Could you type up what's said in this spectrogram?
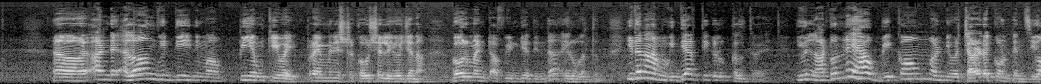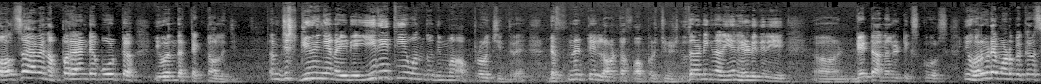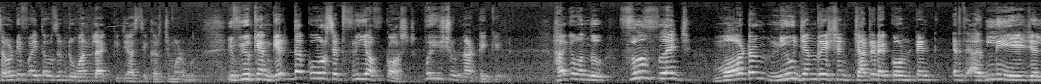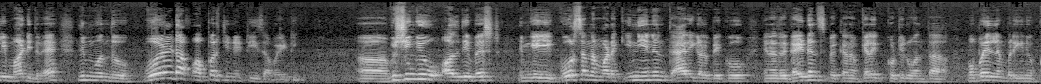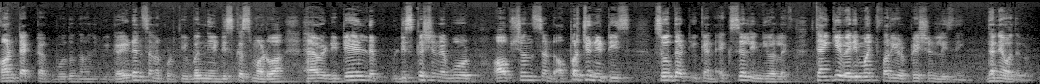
ಆ್ಯಂಡ್ ಅಲಾಂಗ್ ವಿತ್ ದಿ ನಿಮ್ಮ P M K Y prime minister Kaushalya Yojana government of ಇಂಡಿಯಾದಿಂದ ಇರುವಂಥದ್ದು. ಇದನ್ನು ನಮ್ಮ ವಿದ್ಯಾರ್ಥಿಗಳು ಕಲ್ತರೆ you will not only have B com and your chartered accountancy you also have an upper hand about even the technology I'm just giving an idea ಈ ರೀತಿಯ ಒಂದು ನಿಮ್ಮ approach ಇದ್ದರೆ ಡೆಫಿನೆಟ್ಲಿ ಲಾಟ್ ಆಫ್ ಆಪರ್ಚುನಿಟಿ ಉದಾಹರಣೆಗೆ ನಾನು ಏನು ಹೇಳಿದ್ದೀನಿ data analytics course ನೀವು ಹೊರಗಡೆ ಮಾಡಬೇಕಾದ್ರೆ seventy five thousand to one lakh ಜಾಸ್ತಿ ಖರ್ಚು ಮಾಡ್ಬೋದು. If you can get the course at free of cost why you should not take it ಹಾಗೆ ಒಂದು full fledge modern new generation chartered accountant at the early ಏಜಲ್ಲಿ ಮಾಡಿದರೆ ನಿಮಗೊಂದು world of opportunities awaiting wishing you all the best ನಿಮಗೆ ಈ ಕೋರ್ಸನ್ನು ಮಾಡೋಕ್ಕೆ ಇನ್ನೇನೇನು ತಯಾರಿಗಳು ಬೇಕು? ಏನಾದರೂ guidance ಬೇಕಾ? ನಾವು ಕೆಳಗೆ ಕೊಟ್ಟಿರುವಂಥ ಮೊಬೈಲ್ ನಂಬರಿಗೆ ನೀವು ಕಾಂಟ್ಯಾಕ್ಟ್ ಆಗ್ಬೋದು. ನಾವು ನಿಮಗೆ ಗೈಡೆನ್ಸನ್ನು ಕೊಡ್ತೀವಿ. ಬನ್ನಿ ಡಿಸ್ಕಸ್ ಮಾಡುವ. Have a detailed discussion about options and opportunities so that you can excel in your life thank you very much for your patient listening ಧನ್ಯವಾದಗಳು.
